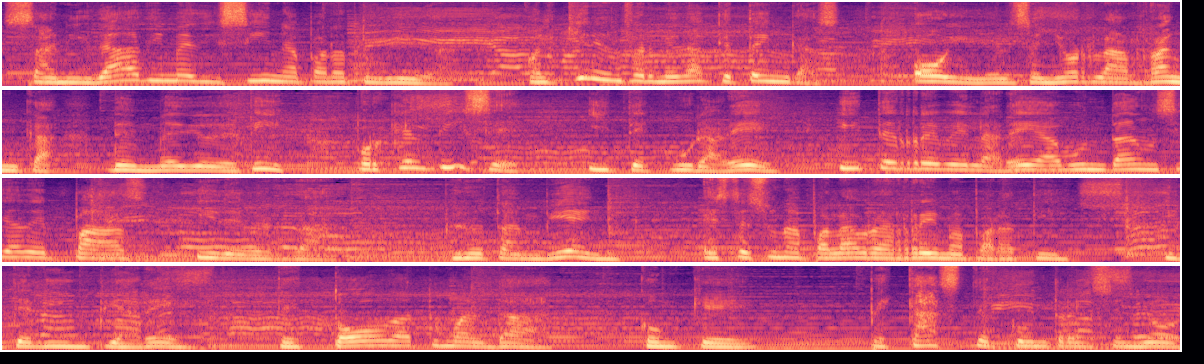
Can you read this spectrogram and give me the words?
sanidad y medicina para tu vida. Cualquier enfermedad que tengas, hoy el Señor la arranca de en medio de ti, porque Él dice, y te curaré y te revelaré abundancia de paz y de verdad. Pero también esta es una palabra rema para ti y te limpiaré de toda tu maldad con que pecaste contra el Señor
